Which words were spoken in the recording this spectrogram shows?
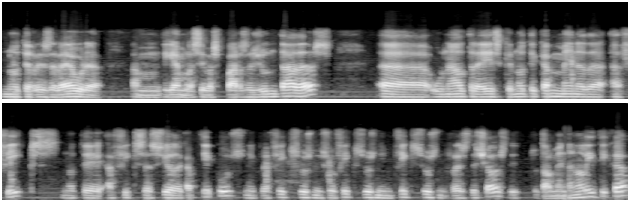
no té res a veure amb, diguem, les seves parts ajuntades. Eh, una altra és que no té cap mena d'afix, no té afixació de cap tipus, ni prefixos, ni sufixos, ni infixos, res d'això, és dir, totalment analítica.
